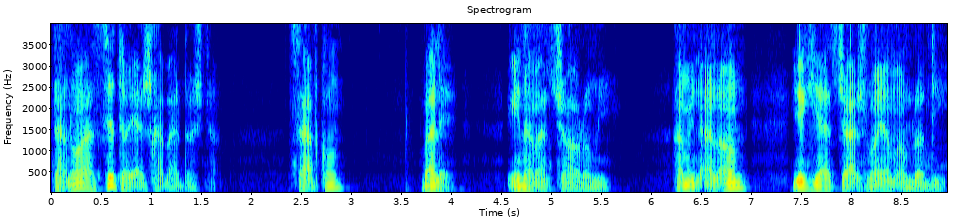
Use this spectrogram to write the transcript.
تنها از سه تایش خبر داشتم. سب کن؟ بله این هم از چهارمی. همین الان یکی از چشمایم آن را دید.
